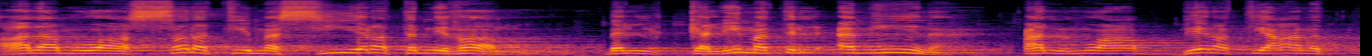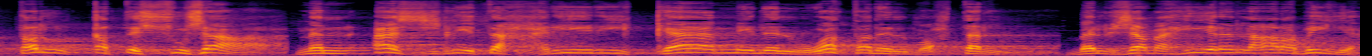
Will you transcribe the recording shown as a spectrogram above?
على مواصلة مسيرة النضال بالكلمة الأمينة المعبرة عن الطلقه الشجاعة من أجل تحرير كامل الوطن المحتل بالجماهير العربية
